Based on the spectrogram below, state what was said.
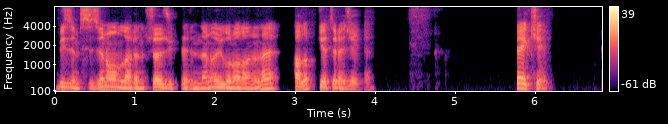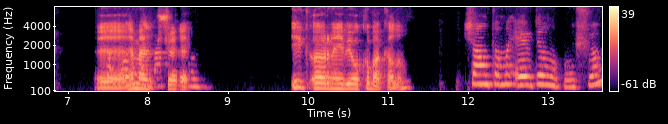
bizim, sizin, onların sözcüklerinden uygun olanını alıp getireceğim. Peki. E, hemen şöyle ilk örneği bir oku bakalım. Çantamı evde unutmuşum.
